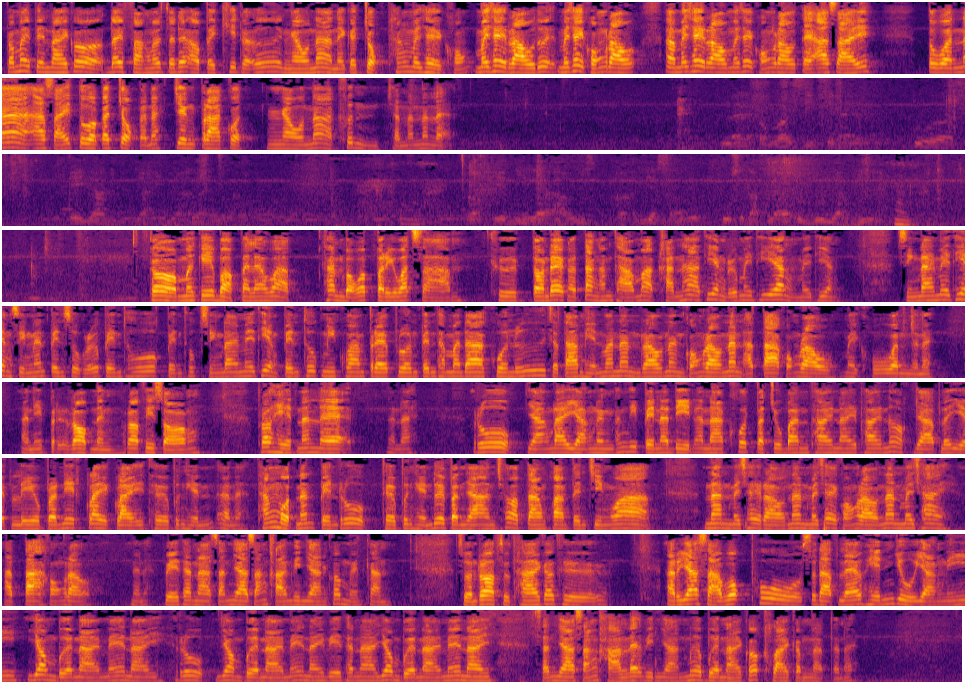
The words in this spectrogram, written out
ก็ไม่เป็นไรก็ได้ฟังแล้วจะได้เอาไปคิดว่าเออเงาหน้าในกระจกทั้งไม่ใช่ของไม่ใช่เราด้วย ไม่ใช่ของเราอ่าไม่ใช่เราไม่ใช่ของเรา แต่อาศัย ตัวหน้าอาศัยตัวกระจกนะจึงปรากฏเงาหน้าขึ้นฉะนั้นนั่นแหละสองร้อยสี่เป็นตัวเอยันใหญ่อะไรก็เห็นนี่แล้วอริยสาวผู้สดับแล้วเห็นอยู่อย่างนี้ก็เมื่อกี้บอกไปแล้วว่า ท่านบอกว่าปริวัติสามคือตอนแรกตั้งคำถามว่าขันห้าเที่ยงหรือไม่เที่ยงไม่เที่ยง สิ่งใดไม่เที่ยงสิ่งนั้นเป็นสุขหรือเป็นทุกข์เป็นทุกข์สิ่งใดไม่เที่ยงเป็นทุกข์มีความแปรปรวนเป็นธรรมดาควรหรือจะตามเห็นว่านั่นเรานั่นของเรานั่นอัตตาของเราไม่ควรนะนะอันนี้รอบหนึ่งรอบที่สองเพราะเหตุนั่นแหละนะนะรูปอย่างใดอย่างหนึ่ง ทั้งที่เป็นอดีต อนาคต ปัจจุบันภายในภายนอกหยาบละเอียดเลวประณีตใกล้ไกล เธอเพิ่งเห็นอะนะทั้งหมดนั้นเป็นรูป เธอเพิ่งเห็นด้วยปัญญาอันชอบตามความเป็นจริงว่า นั่นไม่ใช่เรา นั่นไม่ใช่ของเรา นั่นไม่ใช่อัตตาของเราเนี่ยนะเวทนาสัญญาสังขารวิญญาณก็เหมือนกัน ส่วนรอบสุดท้ายก็คือ อริยสาวกผู้สดับแล้วเห็นอยู่อย่างนี้ ย่อมเบื่อหน่ายแม้ในรูป ย่อมเบื่อหน่ายแม้ในเวทนา ย่อมเบื่อหน่ายแม้ในสัญญาสังขารและวิญญาณ เมื่อเบื่อหน่ายก็คลายกำหนัดนะ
